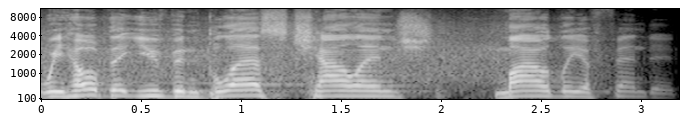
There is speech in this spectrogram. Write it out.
We hope that you've been blessed, challenged, mildly offended.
